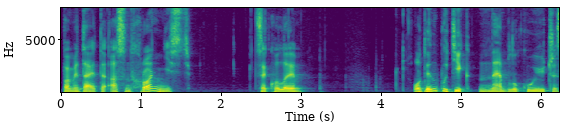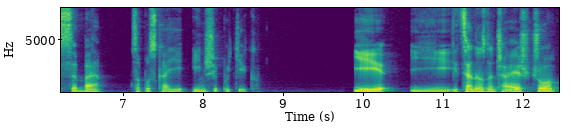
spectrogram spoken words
пам'ятайте, асинхронність це коли один потік, не блокуючи себе, запускає інший потік. І, і, і це не означає, що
